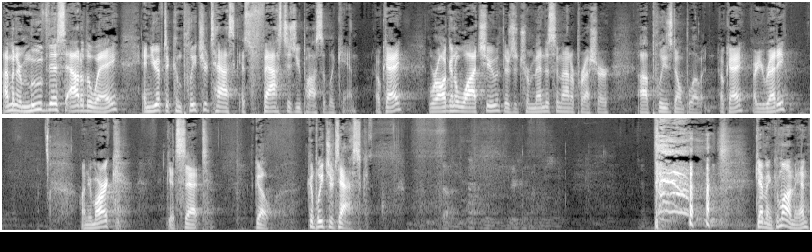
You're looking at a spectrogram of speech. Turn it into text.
I'm going to move this out of the way, and you have to complete your task as fast as you possibly can. okay? We're all going to watch you. There's a tremendous amount of pressure. Uh, please don't blow it, okay? Are you ready? On your mark, get set, go. Complete your task. Kevin, come on, man.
